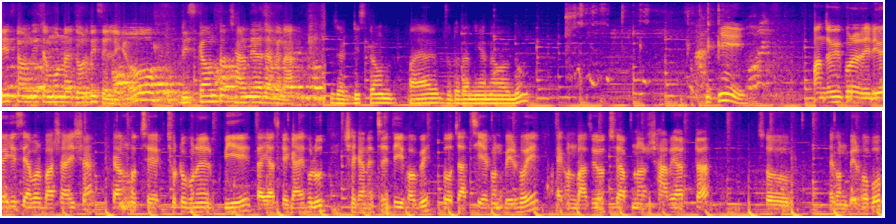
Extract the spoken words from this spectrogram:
ডিসকাউন্ট দিতে মন নাই দৌড় দিছে লেগে। ও ডিসকাউন্ট তো ছাড় দেওয়া যাবে না। যাক ডিসকাউন্ট পায়া জুতোটা নিয়ে নেওয়া হলো। কি? পাঞ্জাবি পরে রেডি হয়ে গেছি আবার বাসায় আইসা। কারণ হচ্ছে ছোট বোনের বিয়ে, তাই আজকে গায়ে হলুদ, সেখানে যেতেই হবে। তো যাচ্ছি এখন বের হয়ে। এখন বাজে হচ্ছে আপনার সাড়ে আটটা। সো এখন বের হব।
